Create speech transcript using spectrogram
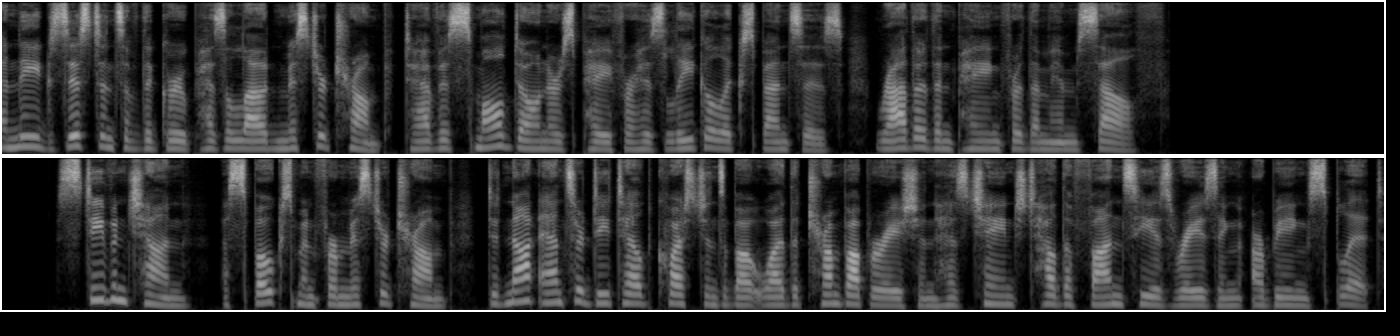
and the existence of the group has allowed Mr. Trump to have his small donors pay for his legal expenses rather than paying for them himself. Stephen Cheung, a spokesman for Mr. Trump, did not answer detailed questions about why the Trump operation has changed how the funds he is raising are being split.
